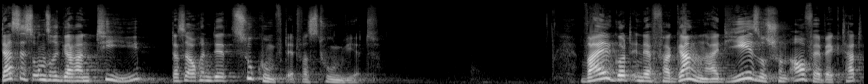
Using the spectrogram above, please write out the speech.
Das ist unsere Garantie, dass er auch in der Zukunft etwas tun wird. Weil Gott in der Vergangenheit Jesus schon auferweckt hat,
